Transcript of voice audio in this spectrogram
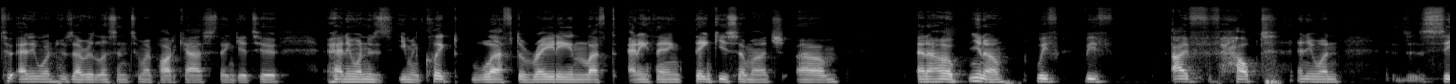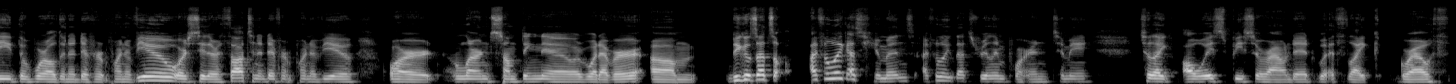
to anyone who's ever listened to my podcast. Thank you to anyone who's even clicked, left a rating, left anything. Thank you so much. Um, and I hope, you know, we've we've I've helped anyone see the world in a different point of view or see their thoughts in a different point of view or learn something new or whatever um because that's i feel like as humans i feel like that's really important to me to like always be surrounded with like growth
